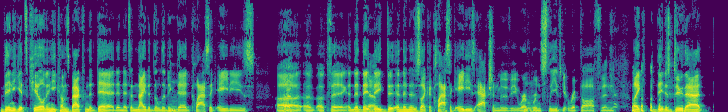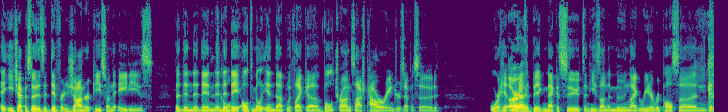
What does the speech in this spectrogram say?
then he gets killed and he comes back from the dead and it's a night of the living Mhm. dead classic 80s uh Right. a, a thing and then they Yeah. they do and then there's like a classic 80s action movie where Mhm. everyone's sleeves get ripped off and like they just do that each episode is a different genre piece from the 80s that then then then That's and cool. then they ultimately end up with like a Voltron slash Power Rangers episode where Hitler All has a big mecha suit and he's on the moon like Rita Repulsa and the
